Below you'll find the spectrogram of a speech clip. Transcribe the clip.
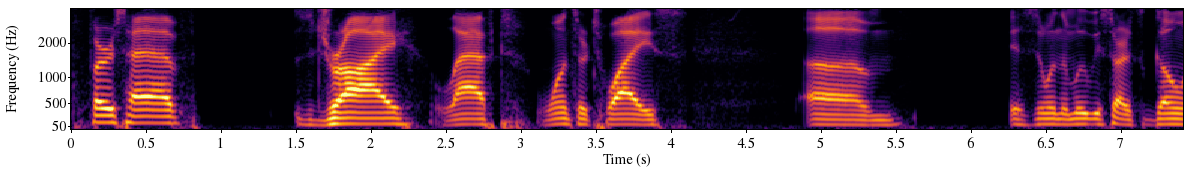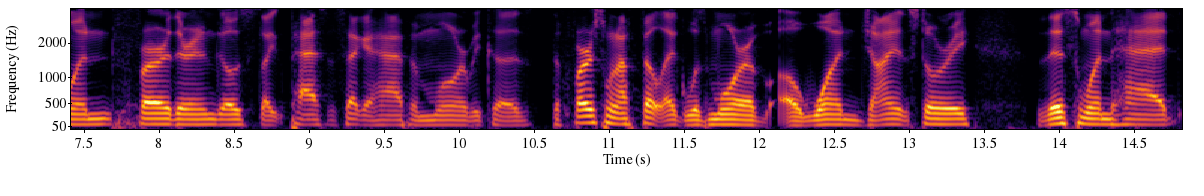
First half, was dry. Laughed once or twice. Um, is when the movie starts going further and goes like past the second half and more because the first one I felt like was more of a one giant story. This one had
